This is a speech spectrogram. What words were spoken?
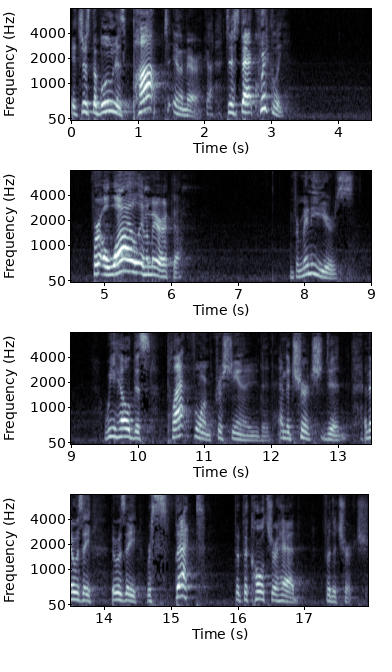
It's just the balloon has popped in America just that quickly. For a while in America, and for many years, we held this platform Christianity did, and the church did. And there was a, there was a respect that the culture had for the church.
